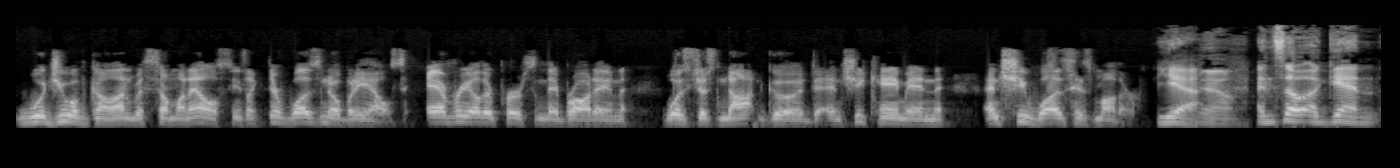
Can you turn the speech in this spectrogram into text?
would you have gone with someone else? And he's like, there was nobody else. Every other person they brought in was just not good, and she came in and she was his mother. Yeah. Yeah. And so again,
